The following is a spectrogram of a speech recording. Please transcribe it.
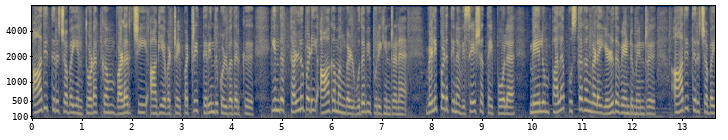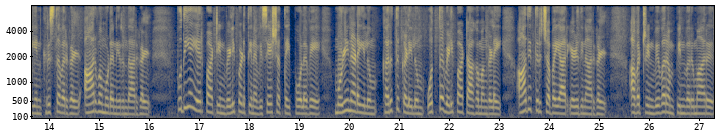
ஆதித்திருச்சபையின் தொடக்கம் வளர்ச்சி ஆகியவற்றை பற்றி தெரிந்து கொள்வதற்கு இந்த தள்ளுபடி ஆகமங்கள் உதவி புரிகின்றன. வெளிப்படுத்தின விசேஷத்தைப் போல மேலும் பல புஸ்தகங்களை எழுத வேண்டும் என்று ஆதித்திருச்சபையின் கிறிஸ்தவர்கள் ஆர்வமுடன் இருந்தார்கள். புதிய ஏற்பாட்டின் வெளிப்படுத்தின விசேஷத்தைப் போலவே மொழிநடையிலும் கருத்துக்களிலும் ஒத்த வெளிப்பாட்டாகமங்களை ஆதித்திருச்சபையார் எழுதினார்கள். அவற்றின் விவரம் பின்வருமாறு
